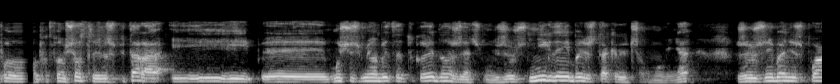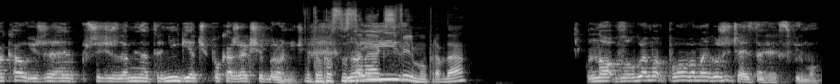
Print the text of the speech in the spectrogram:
po, po twoją siostrę do szpitala i, i y, musisz mi obiecać tylko jedną rzecz. Mówi, że już nigdy nie będziesz tak ryczał, mówi, nie? Że już nie będziesz płakał i że przyjdziesz do mnie na treningi, ja ci pokażę, jak się bronić. No to po prostu no i... jak z filmu, prawda? No, w ogóle połowa mojego życia jest tak jak z filmu.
